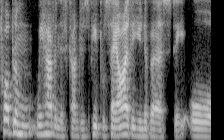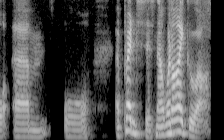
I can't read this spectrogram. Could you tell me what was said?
problem we have in this country is people say either university or um, or apprentices. Now, when I grew up,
